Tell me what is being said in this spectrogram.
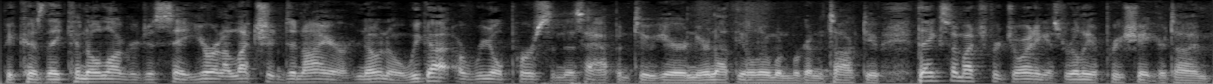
because they can no longer just say, you're an election denier. No, no, we got a real person this happened to here, and you're not the only one we're going to talk to. Thanks so much for joining us. Really appreciate your time.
